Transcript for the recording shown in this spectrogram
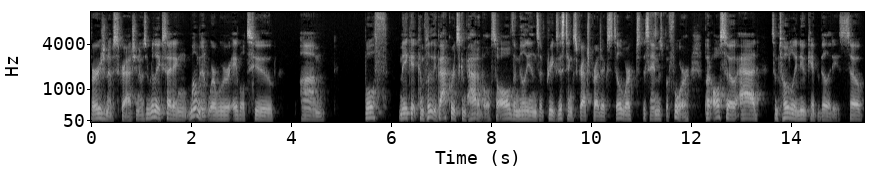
version of Scratch. And it was a really exciting moment where we were able to um, both make it completely backwards compatible. So all the millions of pre existing Scratch projects still worked the same as before, but also add some totally new capabilities. So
